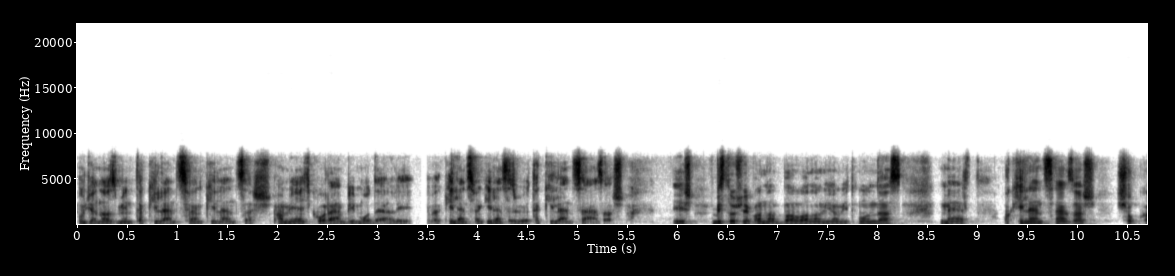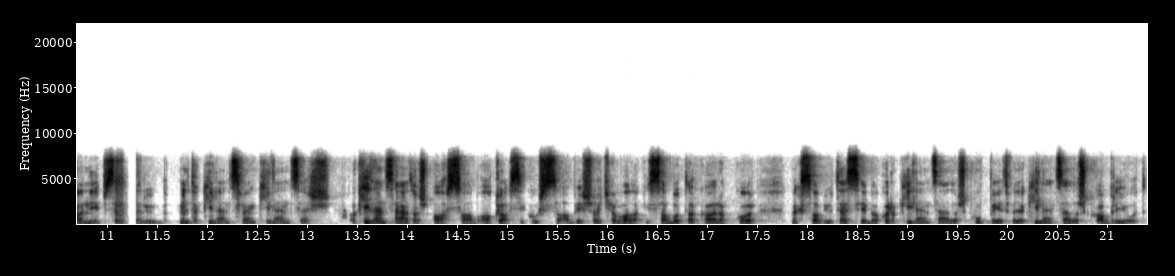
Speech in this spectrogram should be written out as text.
ugyanaz, mint a 99-es, ami egy korábbi modellé, a 99-es volt a 900-as. És biztos, hogy van abban valami, amit mondasz, mert a 900-as sokkal népszerűbb, mint a 99-es. A 900-as a szab, a klasszikus szab, és hogyha valaki szabot akar, akkor meg szab jut eszébe, akkor a 900-as kupét vagy a 900-as kabriót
